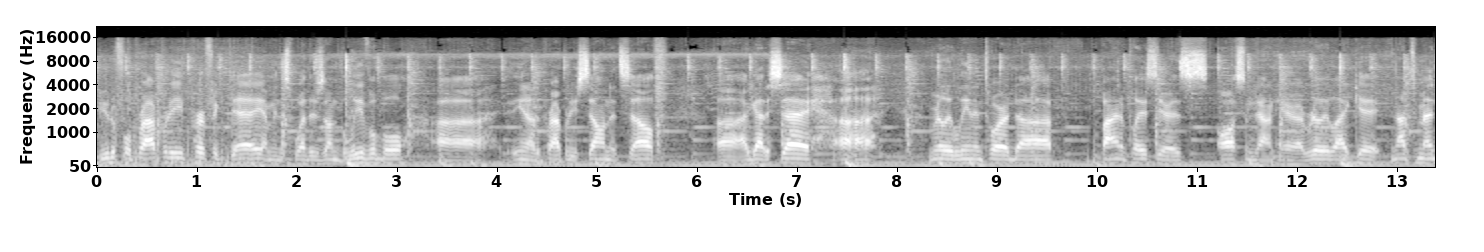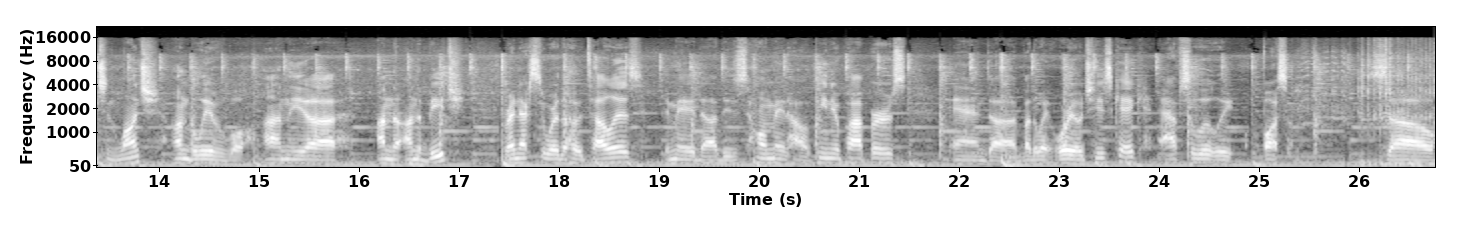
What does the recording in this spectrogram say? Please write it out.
beautiful property, perfect day. I mean, this weather's unbelievable. Uh, you know, the property's selling itself. I gotta say, I'm really leaning toward buying a place here is awesome down here. I really like it. Not to mention lunch, unbelievable. On the, uh, on the, on the beach, right next to where the hotel is, they made uh, these homemade jalapeno poppers and uh, by the way, Oreo cheesecake, absolutely awesome. So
